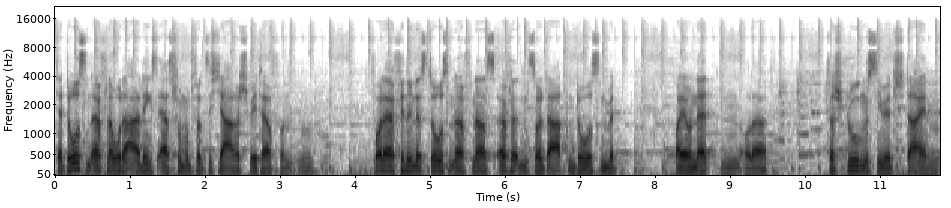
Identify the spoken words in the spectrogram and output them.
Der Dosenöffner wurde allerdings erst 45 Jahre später erfunden. Vor der Erfindung des Dosenöffners öffneten Soldaten Dosen mit Bajonetten oder zerschlugen sie mit Steinen.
